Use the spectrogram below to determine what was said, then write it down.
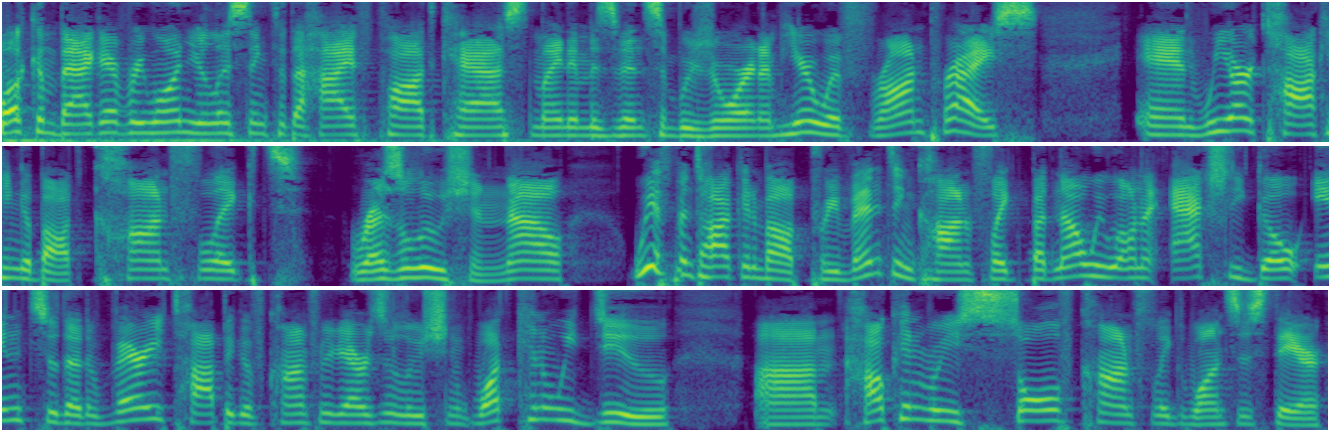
Welcome back, everyone. You're listening to the Hyve Podcast. My name is Vincent Boujor, and I'm here with Ron Price, and we are talking about conflict resolution. Now, we've been talking about preventing conflict, but now we want to actually go into the very topic of conflict resolution. What can we do? Um, how can we solve conflict once it's there?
